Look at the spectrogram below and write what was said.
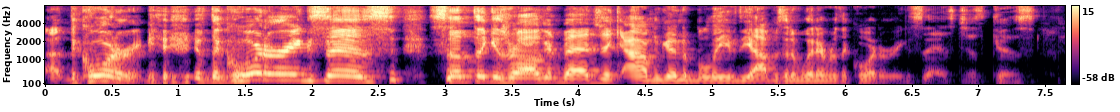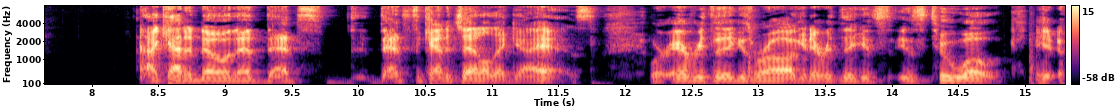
uh, the quartering. if the quartering says something is wrong with magic, I'm going to believe the opposite of whatever the quartering says, just because I kind of know that that's that's the kind of channel that guy has, where everything is wrong and everything is is too woke. You know?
